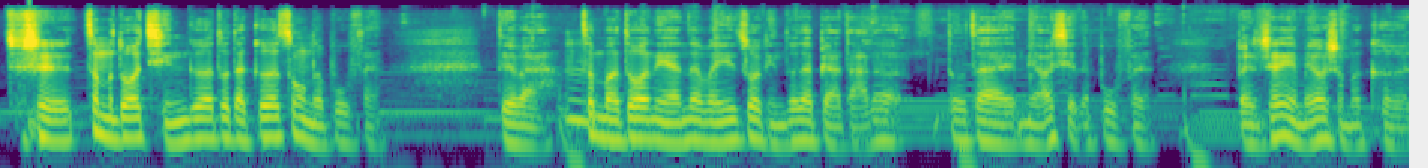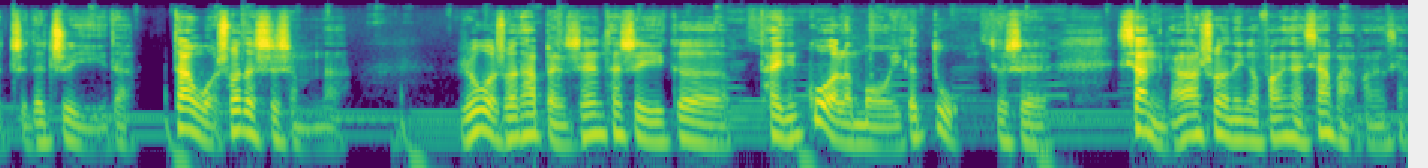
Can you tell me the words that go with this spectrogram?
就是这么多情歌都在歌颂的部分，对吧？这么多年的文艺作品都在表达的、都在描写的部分，本身也没有什么可值得质疑的。但我说的是什么呢？如果说它本身它是一个，它已经过了某一个度，就是像你刚刚说的那个方向相反方向，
